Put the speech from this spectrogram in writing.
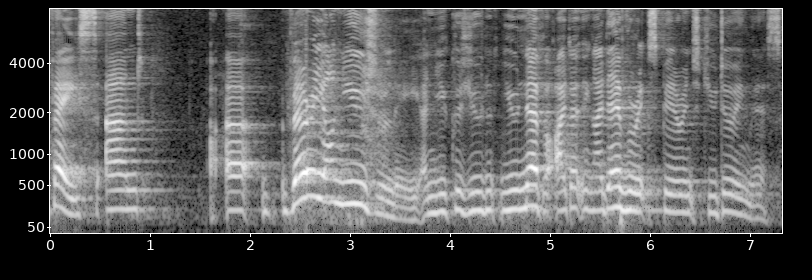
face, and uh, very unusually, and you because you you never, I don't think I'd ever experienced you doing this.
